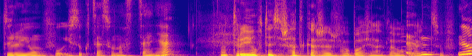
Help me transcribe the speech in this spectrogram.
triumfu i sukcesu na scenie. No, triumf to jest rzadka rzecz w obozach dla uchodźców. No,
